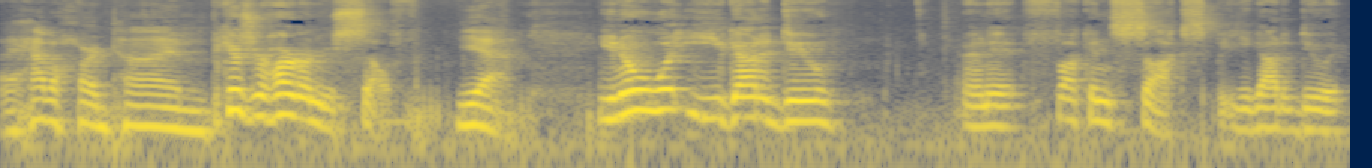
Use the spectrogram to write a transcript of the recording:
I have a hard time Because you're hard on yourself. yeah You know what you got to do, and it fucking sucks, but you got to do it.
